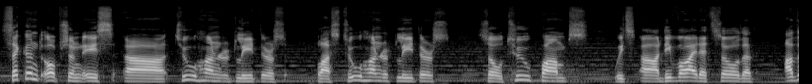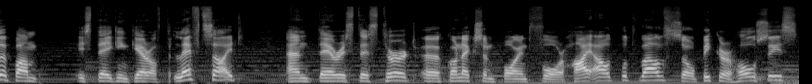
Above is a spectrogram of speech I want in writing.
Second option is uh, 200 liters plus 200 liters, so two pumps which are divided so that other pump is taking care of the left side and there is this third uh, connection point for high output valves, so bigger hoses,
